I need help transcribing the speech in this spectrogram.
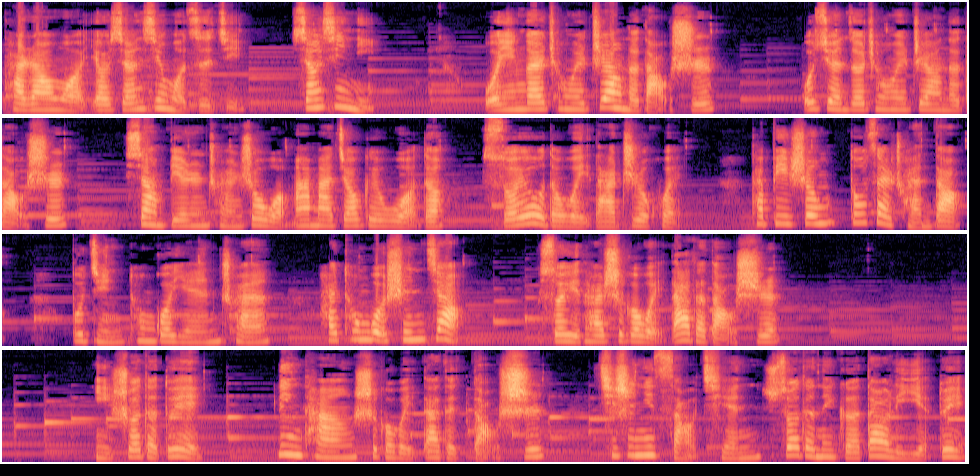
他让我要相信我自己，相信你。我应该成为这样的导师，我选择成为这样的导师，向别人传授我妈妈教给我的所有的伟大智慧。他毕生都在传道，不仅通过言传，还通过身教，所以他是个伟大的导师。你说的对，令堂是个伟大的导师。其实你早前说的那个道理也对，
